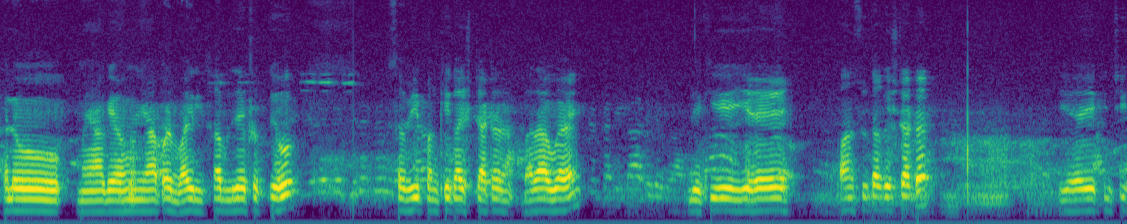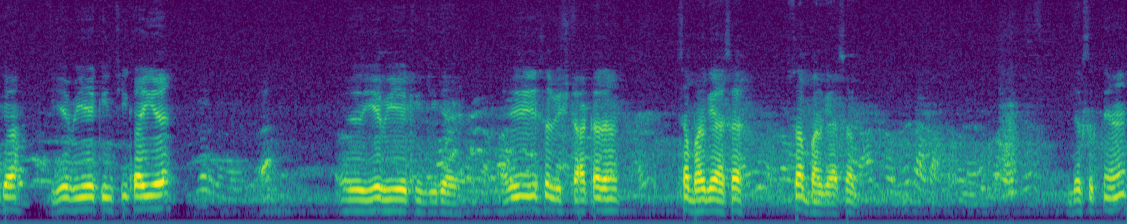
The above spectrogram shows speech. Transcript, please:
हेलो, मैं आ गया हूँ यहाँ पर। भाई, सब देख सकते हो। सभी पंखे का स्टार्टर भरा हुआ है। देखिए, ये है पाँच सौ का स्टार्टर ये है एक इंची का। ये भी एक इंची का ही है। ये भी एक इंची का है। अभी ये सब स्टार्टर हैं। सब भर गया, सर। सब भर गया, सब। देख सकते हैं।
